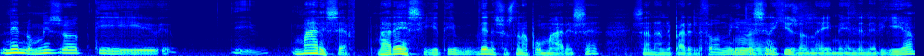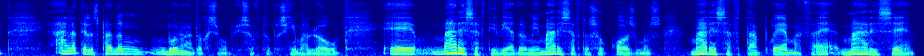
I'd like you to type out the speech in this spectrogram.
ναι, νομίζω ότι ε, μ' άρεσε, αυ- Μ' αρέσει, γιατί δεν είναι σωστό να πω μ' άρεσε, σαν να είναι παρελθόν, γιατί Ναι. συνεχίζω να είμαι εν ενεργεία. Αλλά τέλος πάντων μπορώ να το χρησιμοποιήσω αυτό το σχήμα λόγου. Ε, μ' άρεσε αυτή η διαδρομή, μ' άρεσε αυτός ο κόσμος, μ' άρεσε αυτά που έμαθα, ε, μ' άρεσε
